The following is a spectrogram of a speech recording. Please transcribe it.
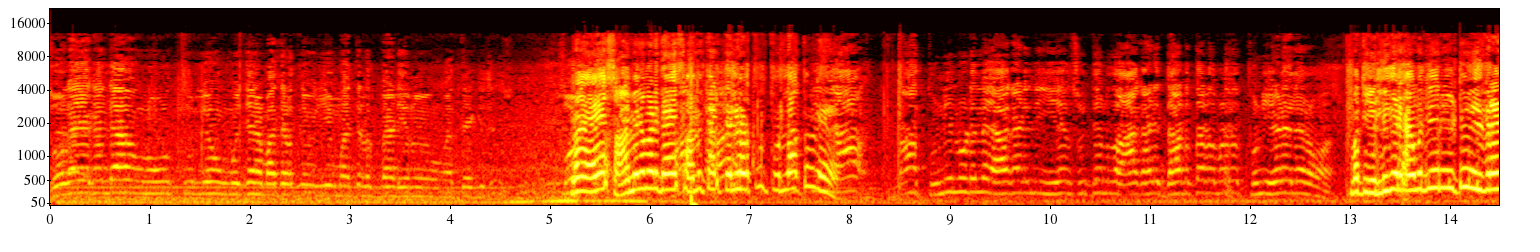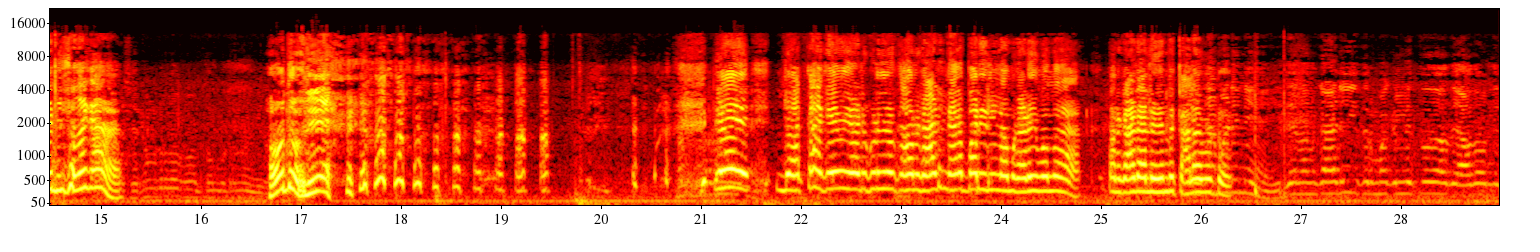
ಜೋಗ ನೋವು ತುಳ್ಳಿ ಮುಂಜಾನೆ ಮಾತಾಡ್ತ ನೀವು ಈಗ ಮಾತಾಡೋದು ಬೇಡ ಏನು ಮತ್ತೆ ಸ್ವಾಮಿನ ಮಾಡಿದೆ ಸ್ವಾಮಿ ಕರ್ತಲ್ಲಿ ಹೊಡ್ತು ತುರ್ಲಾ ತುಳಿ ನಾ ತುಣಿ ನೋಡಿಲ್ಲ ಆ ಗಾಡಿ ಏನ್ ಸುದ್ದಿ ಅನ್ನೋದು ಆ ಗಾಡಿ ದಾಟ ದಾಟ ಮಾಡಿದ್ರೆ ತುಣಿ ಹೇಳಿಲ್ಲ ಅವ. ಮತ್ತೆ ಇಲ್ಲಿಗೆ ರಾಮದೇವ್ರು ಇಟ್ಟು ಇದ್ರ ನಿಸದಾಗ ಹೌದು ಹುಲಿ ಏ ಲೆಕ್ಕ ಎರಡು ಕುಡಿದ್ರು ಅವ್ನ ಗಾಡಿ ನೆನಪಾರಿಲ್ಲ ನಮ್ಮ ಗಾಡಿ ಬಂದ. ಅವ್ನ ಗಾಡಿ ಅಲ್ಲಿ ಹಿಂದೆ ಕಾಲ ಬಿಟ್ಟು. ಇದೇ ನನ್ನ ಗಾಡಿ ಇದ್ರ ಮಗಲ್ ನಿಂತದ ಅದು ಯಾವ್ದೋ ಒಂದು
